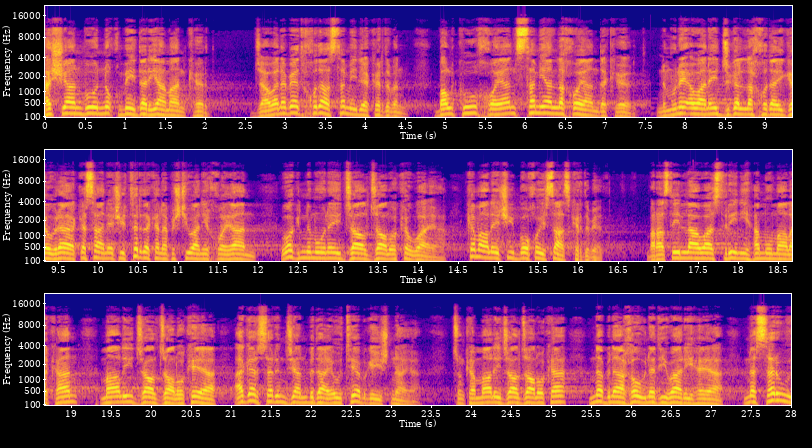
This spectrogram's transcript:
هەشیان بوو نوقمی دەریامان کرد، جا وە نەبێت خودا ستەمی لێ کردبن، بەڵکو خۆیان ستەمیان لە خۆیان دەکرد. نموونەی ئەوانەی جگە لە خودای گەورە کەسانێکی تر دەکەنە پشتیوانی خۆیان وەک نموونەی جاڵجاڵۆکە وایە، کە ماڵێکی بۆ خۆی ساز کردبێت. بەڕاستی لاوازترینی هەموو ماڵەکان ماڵی جاڵجاڵۆکەیە ئەگەر سەرنجیان بدایە و تێبگەیشتنایە، چونکە ماڵی جاڵجاڵۆکە نە بناغە و نە دیواری هەیە، نە سەر و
